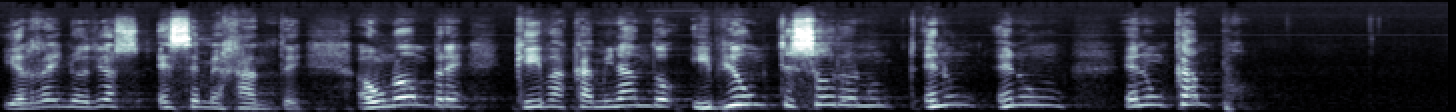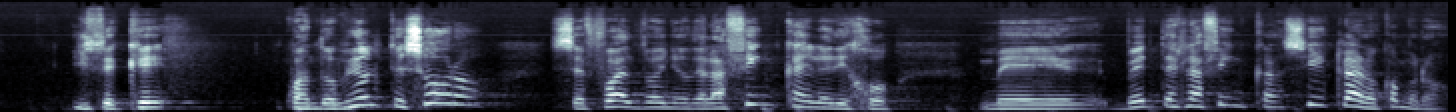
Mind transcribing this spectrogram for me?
y el reino de Dios es semejante a un hombre que iba caminando y vio un tesoro en un, en un, campo. Dice que cuando vio el tesoro, se fue al dueño de la finca y le dijo, ¿me vendes la finca? Sí, claro, ¿cómo no?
